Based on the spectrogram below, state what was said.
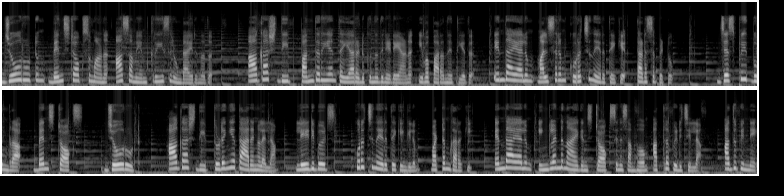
ജോ റൂട്ടും ബെൻ സ്റ്റോക്സുമാണ് ആ സമയം ക്രീസിലുണ്ടായിരുന്നത്. ആകാശ് ദീപ് പന്തെറിയാൻ തയ്യാറെടുക്കുന്നതിനിടെയാണ് ഇവ പറന്നെത്തിയത്. എന്തായാലും മത്സരം കുറച്ചു നേരത്തേക്ക് തടസ്സപ്പെട്ടു. Jasprit Bumrah Ben Stokes Joe Root Akash Deep തുടങ്ങിയ താരങ്ങളെല്ലാം ലേഡി ബേർഡ്സ് കുറച്ചു നേരത്തേക്കെങ്കിലും വട്ടം കറക്കി. എന്തായാലും ഇംഗ്ലണ്ട് നായകൻ സ്റ്റോക്സിന് സംഭവം അത്ര പിടിച്ചില്ല. അതു പിന്നെ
